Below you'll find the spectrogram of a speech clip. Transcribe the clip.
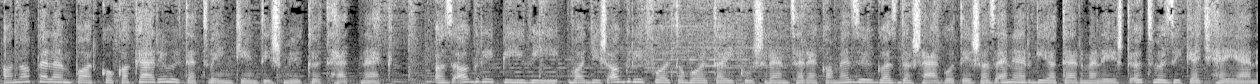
A napelemparkok akár ültetvényként is működhetnek. Az AgriPV, vagyis agrifoltovoltaikus rendszerek a mezőgazdaságot és az energiatermelést ötvözik egy helyen,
